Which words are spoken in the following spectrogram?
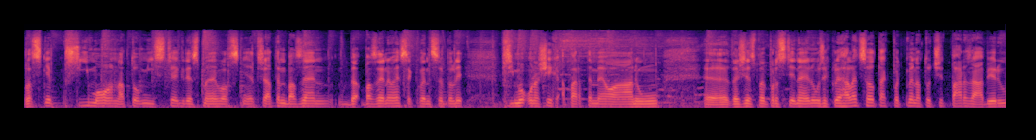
vlastně přímo na tom místě, kde jsme vlastně třeba ten bazén, bazénové sekvence byly přímo u našich apartmánů, uh, takže jsme prostě najednou řekli, hele co, tak pojďme natočit pár záběrů.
